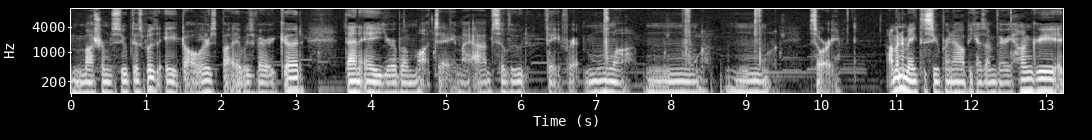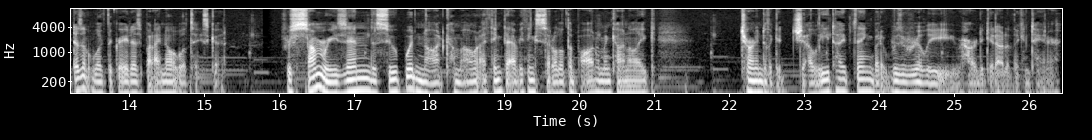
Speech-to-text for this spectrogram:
mushroom soup. This was $8, but it was very good. Then a yerba mate, my absolute favorite. Mwah, mwah, mwah. Sorry. I'm gonna make the soup right now because I'm very hungry. It doesn't look the greatest, but I know it will taste good. For some reason, the soup would not come out. I think that everything settled at the bottom and kind of like turned into like a jelly type thing, but it was really hard to get out of the container.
